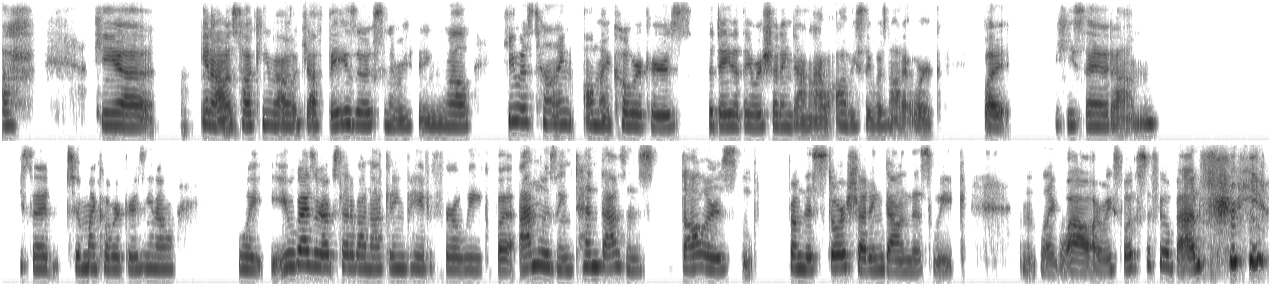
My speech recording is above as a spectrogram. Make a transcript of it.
uh, he, uh, you know, I was talking about Jeff Bezos and everything. Well, he was telling all my coworkers the day that they were shutting down. I obviously was not at work, but he said, um, he said to my coworkers, you know, well, you guys are upset about not getting paid for a week, but I'm losing ten thousand dollars from this store shutting down this week. And it's like, wow, are we supposed to feel bad for you?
